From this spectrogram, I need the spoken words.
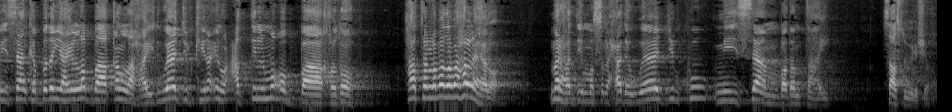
miisaanka badan yahay la baaqan lahayd waajibkiina inuu caddilmo oo baaqdo. Haatan labadaba ha la helo mar haddii maslaxada waajibku miisaan badan tahay. Saasuu yidhi sheikhu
